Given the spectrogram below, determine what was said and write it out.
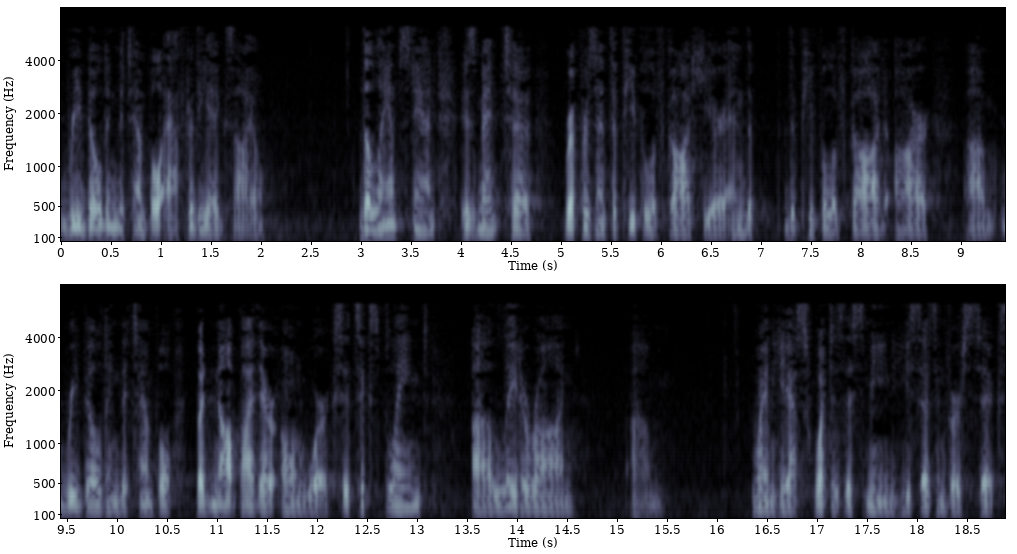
rebuilding the temple after the exile. The lampstand is meant to represent the people of God here, and the, the people of God are um, rebuilding the temple, but not by their own works. It's explained uh, later on um, when he asks, What does this mean? He says in verse 6,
